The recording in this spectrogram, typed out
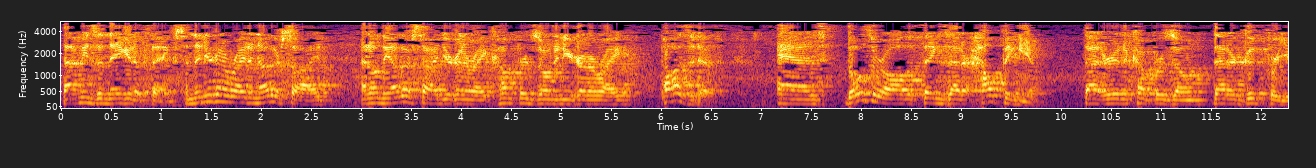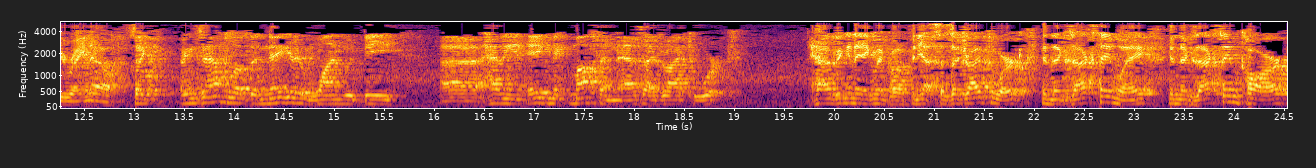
that means the negative things and then you're going to write another side and on the other side you're going to write comfort zone and you're going to write positive. and those are all the things that are helping you that are in a comfort zone that are good for you right now it's like An example of the negative one would be uh, having an egg McMuffin as I drive to work. Having an egg McMuffin, yes, as I drive to work in the exact same way, in the exact same car,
